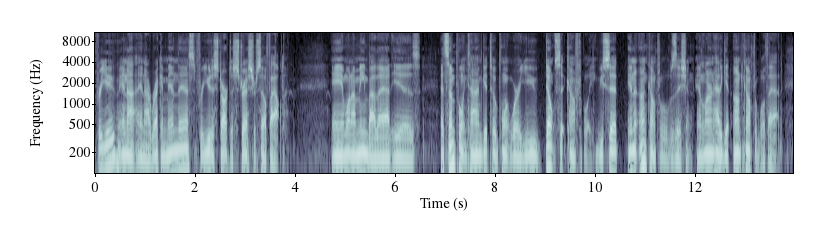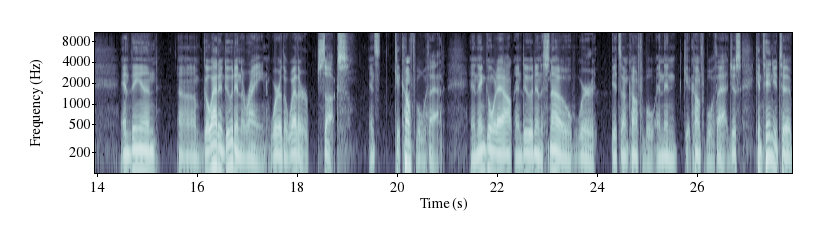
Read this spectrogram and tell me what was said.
for you, and I and I recommend this for you to start to stress yourself out. And what I mean by that is at some point in time get to a point where you don't sit comfortably. You sit in an uncomfortable position and learn how to get uncomfortable with that. And then um, go out and do it in the rain where the weather sucks and get comfortable with that. And then go out and do it in the snow where it's uncomfortable and then get comfortable with that. Just continue to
